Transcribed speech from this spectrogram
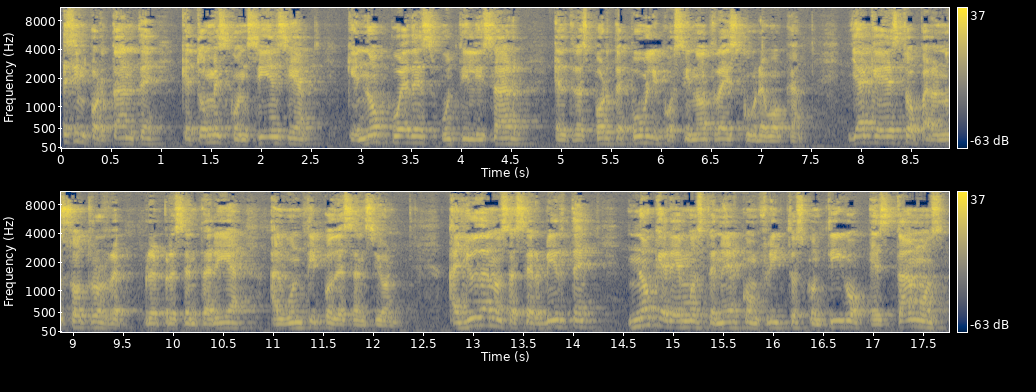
Es importante que tomes conciencia que no puedes utilizar el transporte público si no traes cubreboca, ya que esto para nosotros representaría algún tipo de sanción. Ayúdanos a servirte no queremos tener conflictos contigo, estamos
